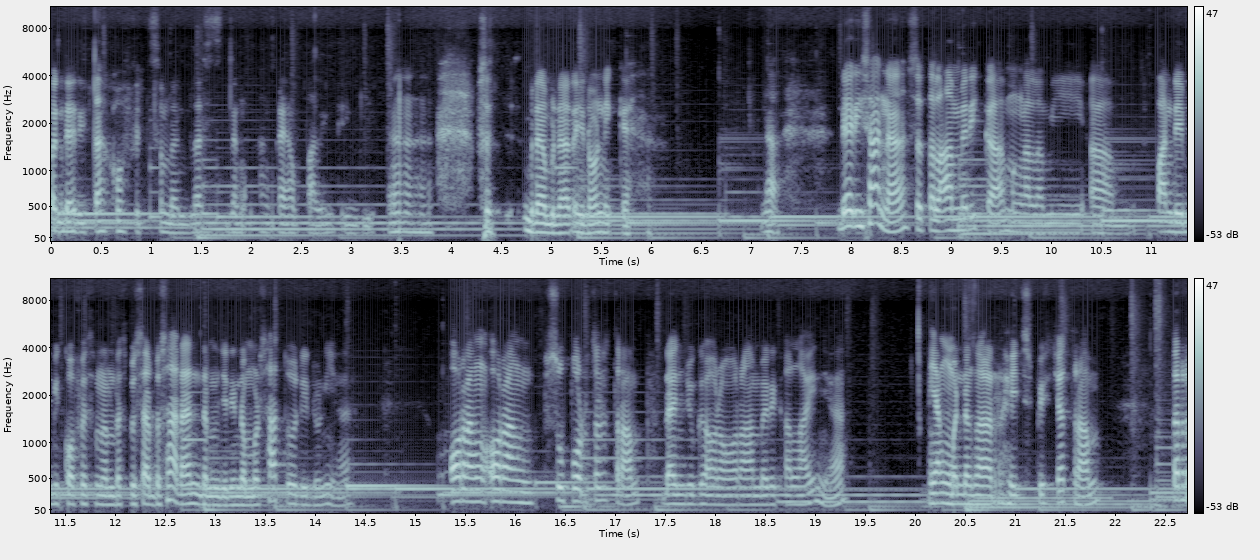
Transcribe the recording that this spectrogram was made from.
penderita COVID-19 dengan angka yang paling tinggi. Benar-benar ironik ya. Nah, dari sana setelah Amerika mengalami um, pandemi COVID-19 besar-besaran dan menjadi nomor satu di dunia, orang-orang supporter Trump dan juga orang-orang Amerika lainnya yang mendengar hate speech-nya Trump ter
